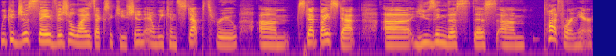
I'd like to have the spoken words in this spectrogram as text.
we could just say visualize execution and we can step through um, step by step uh, using this this um, platform here.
